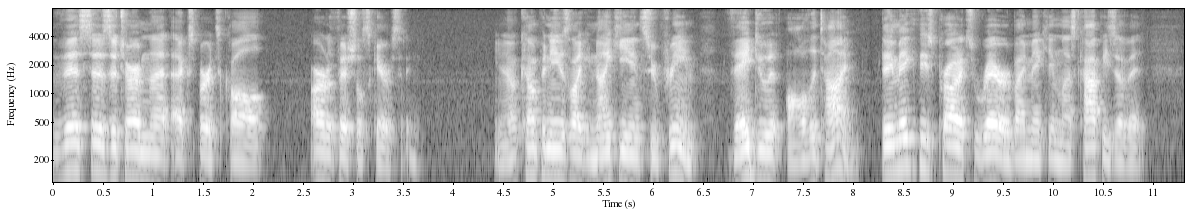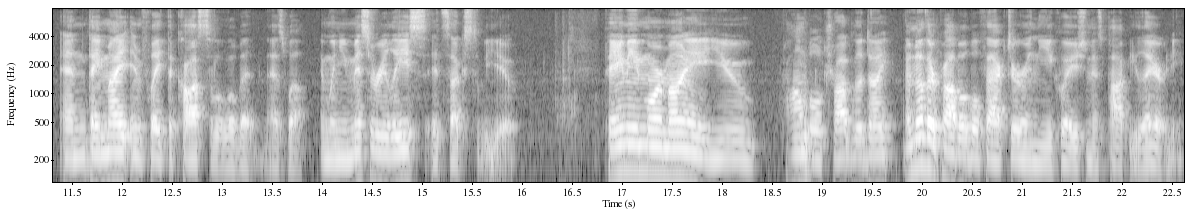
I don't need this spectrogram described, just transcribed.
This is a term that experts call artificial scarcity. You know, companies like Nike and Supreme, they do it all the time. They make these products rarer by making less copies of it, and they might inflate the cost a little bit as well. And when you miss a release, it sucks to be you. Pay me more money, you humble troglodyte. Another probable factor in the equation is popularity.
